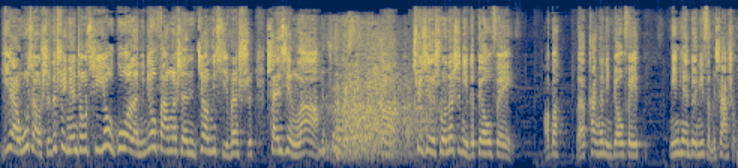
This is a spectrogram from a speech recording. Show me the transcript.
一点五小时的睡眠周期又过了，你又翻个身，叫你媳妇是扇醒了。确切的说，那是你的标飞。好吧，我要看看你标飞明天对你怎么下手。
